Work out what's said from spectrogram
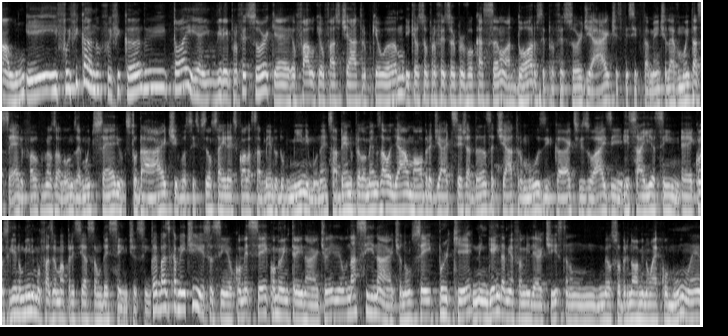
maluco. E fui ficando, fui ficando e tô aí. Aí virei professor, que é, eu falo que eu faço teatro porque eu amo e que eu sou professor por vocação. Adoro ser professor de arte especificamente, levo muito a sério. Falo para meus alunos, é muito sério estudar arte. Vocês precisam sair da escola sabendo do mínimo, né? Sabendo pelo menos a olhar uma obra de arte, seja dança, teatro, música, artes visuais e, e sair assim, é, conseguir no mínimo fazer uma apreciação decente, assim. Então é basicamente isso, assim. Eu comecei, como eu entrei na arte, eu, eu nasci na arte. Eu não sei porquê, ninguém da minha família é artista, não, meu sobrenome não é comum, né?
